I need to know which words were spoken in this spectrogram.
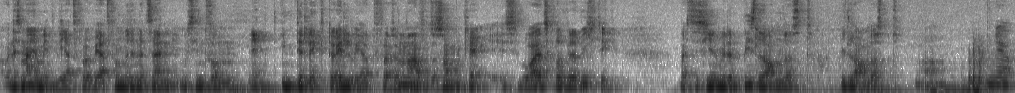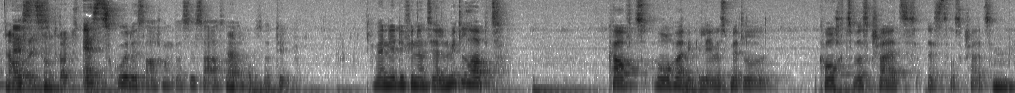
Aber das meine ich mit wertvoll. Wertvoll muss ja nicht sein im Sinn von intellektuell wertvoll, sondern Mhm. einfach zu sagen, okay, es war jetzt gerade wieder wichtig, weil du das Hirn wieder ein bisschen anders, ein bisschen anders äh, Ja. in eine Richtung tragst. esst gute Sachen, das ist auch so, Ja. so ein Tipp. Wenn ihr die finanziellen Mittel habt, kauft hochwertige Lebensmittel, kocht was Gescheites, esst was Gescheites. Mhm.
